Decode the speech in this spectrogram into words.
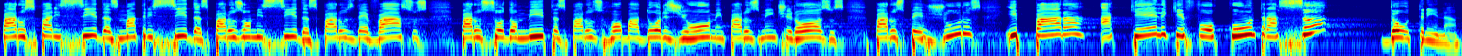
para os parecidas, matricidas, para os homicidas, para os devassos, para os sodomitas, para os roubadores de homem, para os mentirosos, para os perjuros e para aquele que for contra a sã doutrina.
